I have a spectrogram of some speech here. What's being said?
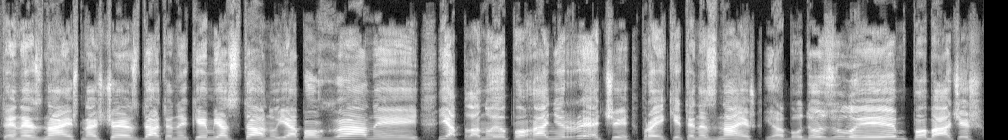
Ти не знаєш, на що я здатен і ким я стану. Я поганий. Я планую погані речі, про які ти не знаєш. Я буду злим, побачиш.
